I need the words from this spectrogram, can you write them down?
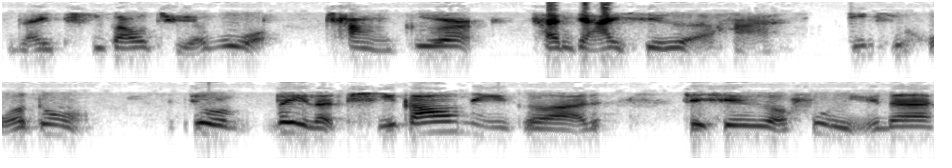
来提高觉悟，唱歌。参加一些个哈集体活动，就为了提高那个这些个妇女的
